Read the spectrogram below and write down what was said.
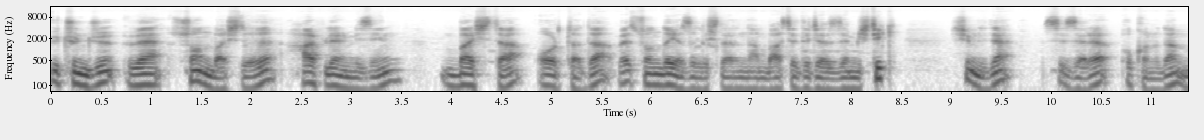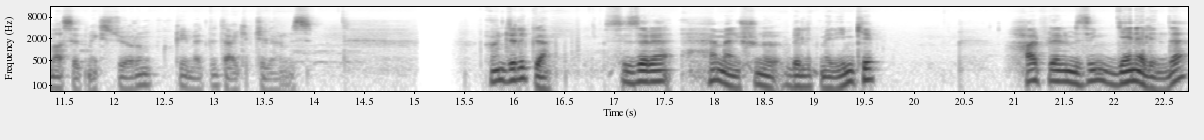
üçüncü ve son başlığı harflerimizin başta, ortada ve sonda yazılışlarından bahsedeceğiz demiştik. Şimdi de sizlere o konudan bahsetmek istiyorum kıymetli takipçilerimiz. Öncelikle sizlere hemen şunu belirtmeliyim ki harflerimizin genelinde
